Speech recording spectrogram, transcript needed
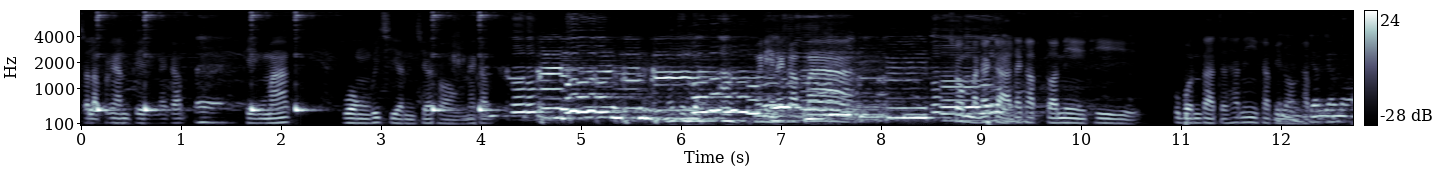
สำหรับผลงานเพลงนะครับแม่เพลงมาร์ควงวิเชียนเชื้อทองนะครับมาถึงยังอะวันนี้นะครับมาชมบรรยากาศนะครับ ตอนนี้ที่อุบลราชธานีครับพี่น้องครับเดี๋ยวเดี๋ยวรอ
